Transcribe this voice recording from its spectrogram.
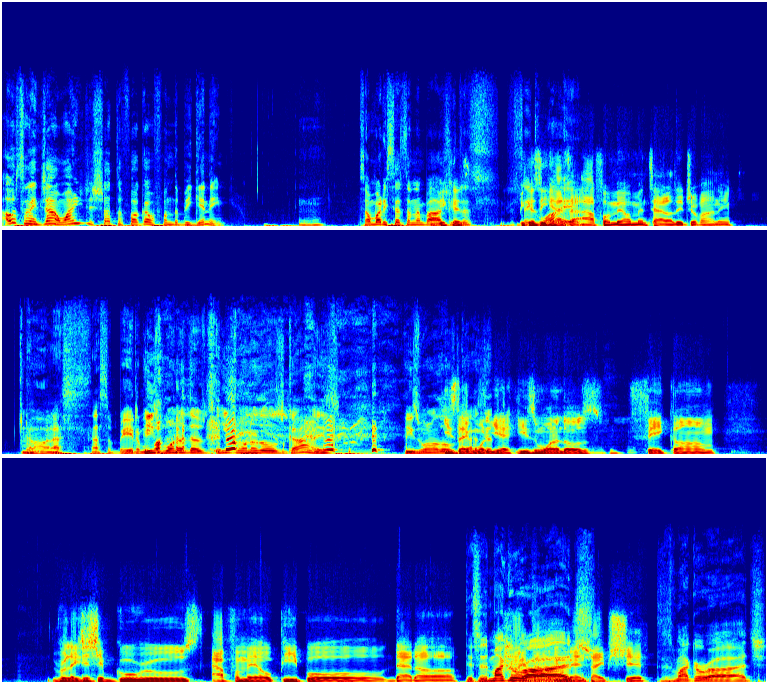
I was telling John, why don't you just shut the fuck up from the beginning? Mhm. Somebody said something about you. Because- Just, just Because he has an alpha male mentality, Giovanni. No, that's that's a beta. He's one of those. He's one of those guys. He's one of those. He's like guys one, that- yeah, he's one of those fake um relationship gurus, alpha male people that uh This is my high value men garage. type shit. This is my garage.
